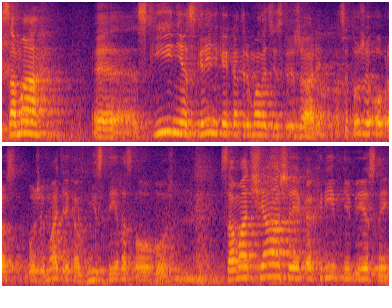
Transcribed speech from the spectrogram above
сама скинія, скринька, яка тримала ці скрижалі, це теж образ Божої Матері, яка вмістила Слово Боже. Сама чаша, яка хліб небесний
